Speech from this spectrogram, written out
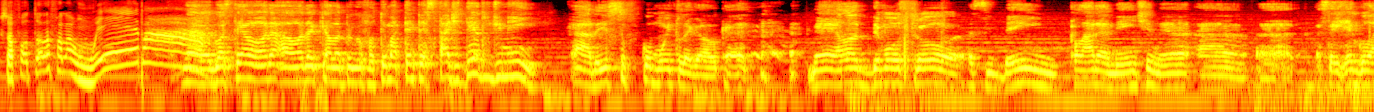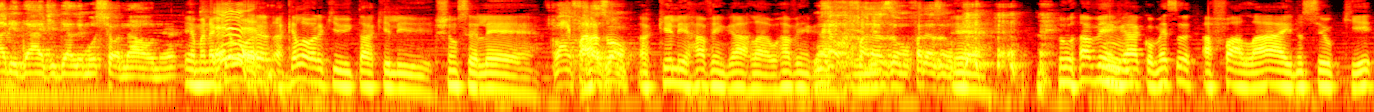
Só faltou ela falar um Epa! Não, eu gostei a hora, a hora que ela pegou e falou: tem uma tempestade dentro de mim. Cara, isso ficou muito legal, cara. Né, ela demonstrou, assim, bem claramente, né, a- a- essa irregularidade dela emocional, né? É, mas naquela É. hora, aquela hora que tá aquele chanceler, Vai, Farazão. aquele Ravengar lá, o Ravengar. Não, ele- Farazão, Farazão. É. O Ravengar começa a falar e não sei o que.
